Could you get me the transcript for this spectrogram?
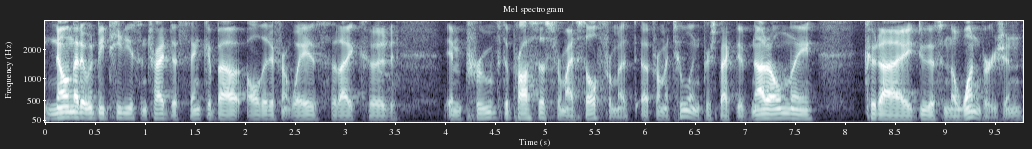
known that it would be tedious and tried to think about all the different ways that I could improve the process for myself from a, uh, from a tooling perspective. Not only could I do this in the one version,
